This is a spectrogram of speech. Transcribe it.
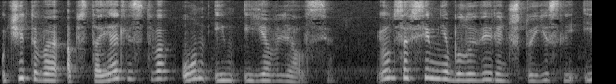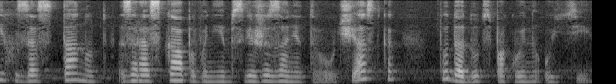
Учитывая обстоятельства, он им и являлся. И он совсем не был уверен, что если их застанут за раскапыванием свежезанятого участка, то дадут спокойно уйти.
